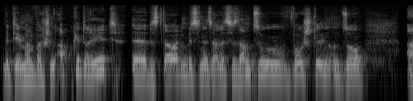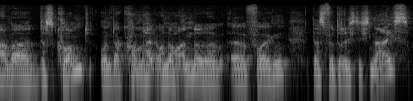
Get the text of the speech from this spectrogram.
Mit dem haben wir schon abgedreht. Äh, Das dauert ein bisschen, das alles zusammenzuwursteln und so. Aber das kommt und da kommen halt auch noch andere äh, Folgen. Das wird richtig nice.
